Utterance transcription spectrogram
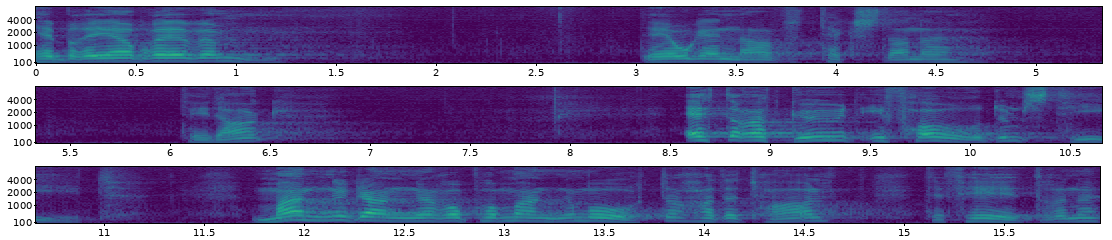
Hebreabrevet det er òg en av tekstene til i dag etter at Gud i fordums tid mange ganger og på mange måter hadde talt til fedrene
